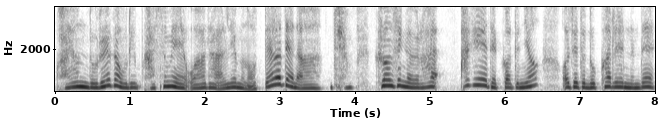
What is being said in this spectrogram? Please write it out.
과연 노래가 우리 가슴에 와 닿으려면 어때야 되나 지금 그런 생각을 하, 하게 됐거든요. 어제도 녹화를 했는데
